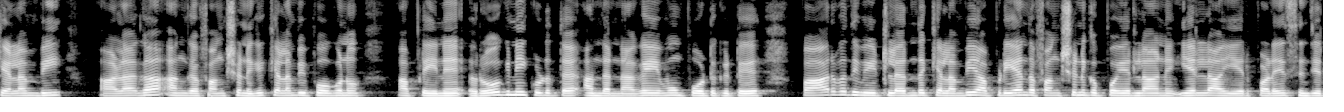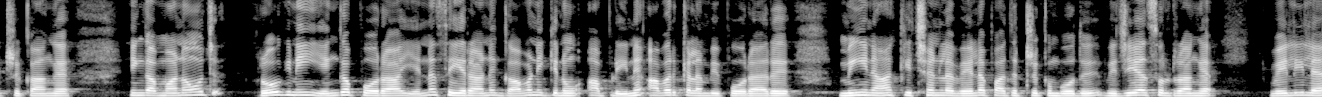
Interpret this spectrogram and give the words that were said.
கிளம்பி அழகாக அங்கே ஃபங்க்ஷனுக்கு கிளம்பி போகணும் அப்படின்னு ரோகிணி கொடுத்த அந்த நகையவும் போட்டுக்கிட்டு பார்வதி வீட்டிலேருந்து கிளம்பி அப்படியே அந்த ஃபங்க்ஷனுக்கு போயிடலான்னு எல்லா ஏற்பாடையும் செஞ்சிட்ருக்காங்க இங்கே மனோஜ் ரோகிணி எங்கே போகிறா என்ன செய்கிறான்னு கவனிக்கணும் அப்படின்னு அவர் கிளம்பி போகிறாரு மீனா கிச்சனில் வேலை பார்த்துட்டு இருக்கும்போது விஜயா சொல்கிறாங்க வெளியில்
